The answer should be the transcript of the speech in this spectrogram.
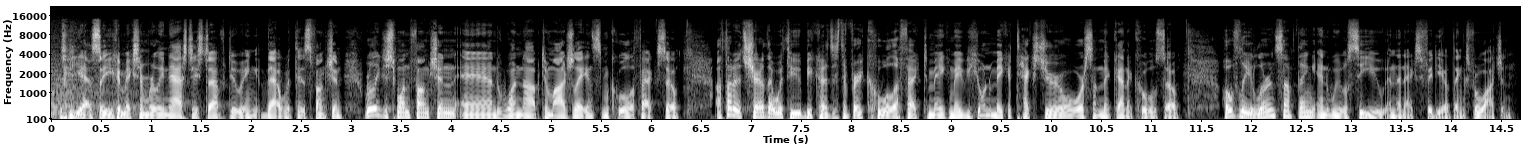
yeah, so you can make some really nasty stuff doing that with this function. Really just one function and one knob to modulate and some cool effects. So I thought I'd share that with you because it's a very cool effect to make. Maybe if you want to make a texture or something kind of cool. So hopefully you learned something and we will see you in the next video. Thanks for watching.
